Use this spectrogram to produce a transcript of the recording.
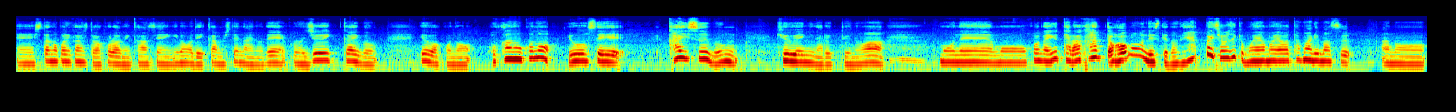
えー、下の子に関してはコロナに感染今まで1回もしてないのでこの11回分要はこの他の子の陽性回数分休園になるっていうのはもうねもうこんなん言ったらあかんと思うんですけどねやっぱり正直モヤモヤはたまります。あの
